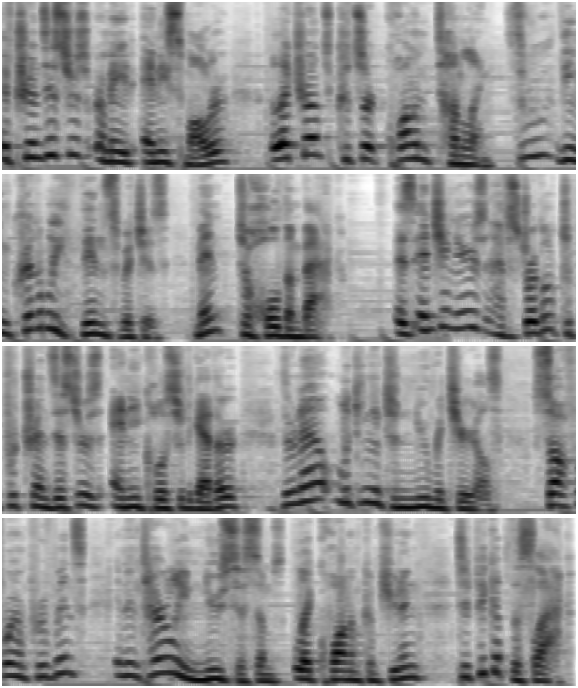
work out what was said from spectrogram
If transistors are made any smaller, electrons could start quantum tunneling through the incredibly thin switches meant to hold them back. As engineers have struggled to put transistors any closer together, they're now looking into new materials, software improvements, and entirely new systems like quantum computing to pick up the slack.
